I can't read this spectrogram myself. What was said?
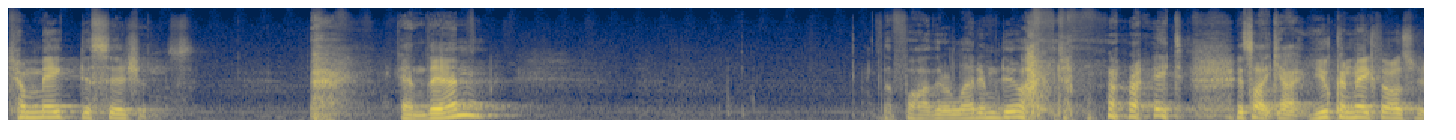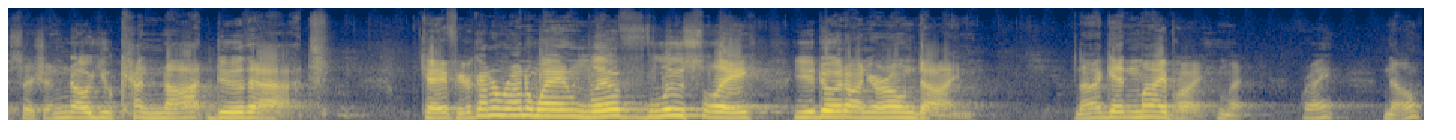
to make decisions. And then the father let him do it, right? It's like, yeah, you can make those decisions. No, you cannot do that. Okay, if you're going to run away and live loosely, you do it on your own dime. Not getting my pie, right? No.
